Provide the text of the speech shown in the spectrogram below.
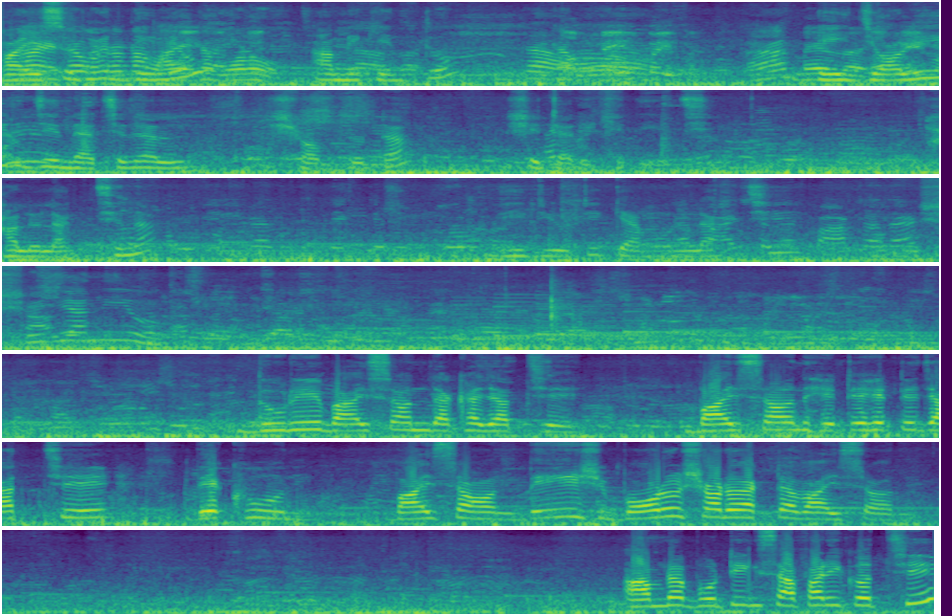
ভয়েস ওভার দিলেও আমি কিন্তু এই জলের যে ন্যাচারাল শব্দটা সেটা রেখে দিয়েছি। ভালো লাগছে না? ভিডিওটি কেমন লাগছে? অবশ্যই জানিও। দূরে বাইসন দেখা যাচ্ছে। বাইসন হেঁটে হেঁটে যাচ্ছে। দেখুন বাইসন বেশ বড় সড়ো একটা বাইসন। আমরা বোটিং সাফারি করছি।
